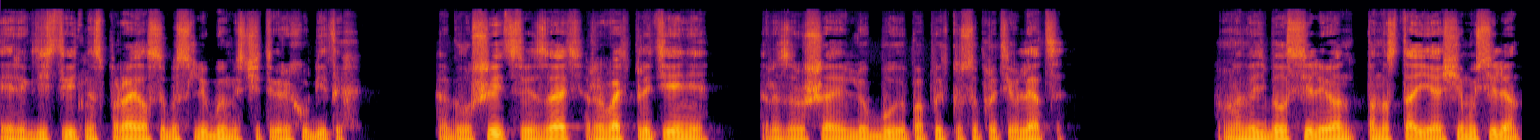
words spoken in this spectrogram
Эрик действительно справился бы с любым из четверых убитых. Оглушить, связать, рвать плетение, разрушая любую попытку сопротивляться. Он ведь был силен, по-настоящему силен.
